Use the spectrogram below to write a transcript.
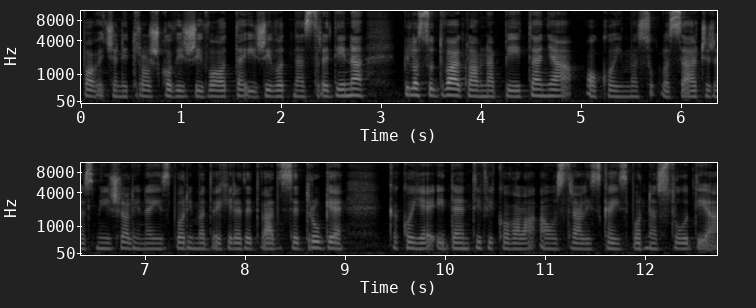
Povećani troškovi života i životna sredina bila su dva glavna pitanja o kojima su glasači razmišljali na izborima 2022. kako je identifikovala Australijska izborna studija.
